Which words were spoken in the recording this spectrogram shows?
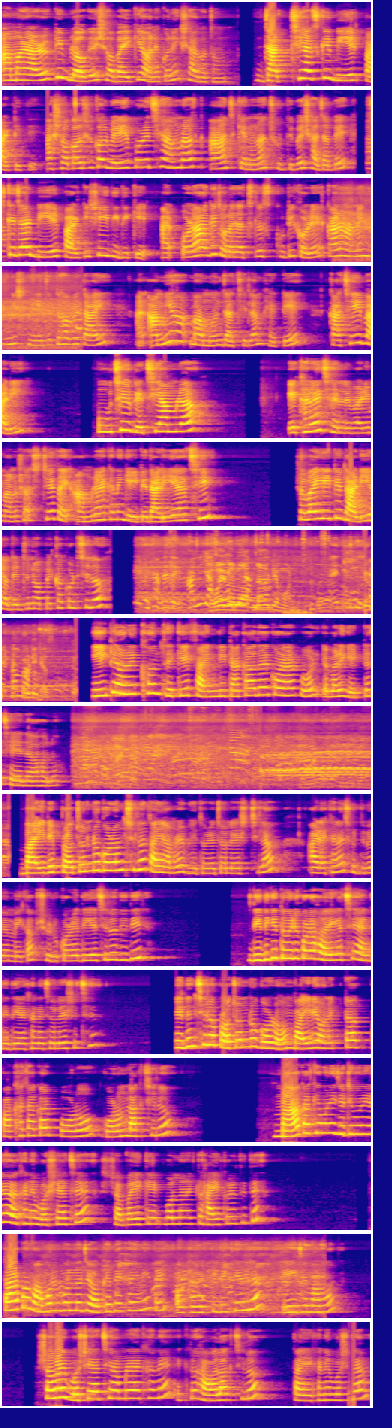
আমার আরও একটি ব্লগে সবাইকে অনেক অনেক স্বাগতম। যাচ্ছি আজকে বিয়ের পার্টিতে। আর সকাল সকাল বেরিয়ে পড়েছি আমরা, আজ কেননা ছুটিভাই সাজাবে। আজকে যার বিয়ের পার্টি সেই দিদিকে। আর ওরা আগে চলে যাচ্ছিল স্কুটি করে, কারণ অনেক জিনিস নিয়ে যেতে হবে তাই। আর আমি আর মামন যাচ্ছিলাম হেঁটে, কাছেই বাড়ি। পৌঁছে গেছি আমরা। এখানে ছেলের বাড়ি মানুষ আসছে, তাই আমরা এখানে গেইটে দাঁড়িয়ে আছি। সবাই গেটে দাঁড়িয়ে ওদের জন্য অপেক্ষা করছিল। সবাই ভালো আপনারা কেমন? গেটে অনেকক্ষণ থেকে ফাইনালি টাকা আদায় করার পর এবারে গেটটা ছেড়ে দেওয়া হলো। বাইরে প্রচণ্ড গরম ছিল তাই আমরা ভেতরে চলে এসেছিলাম। আর এখানে সুদীপের মেকআপ শুরু করে দিয়েছিল দিদির। দিদিকে তৈরি করা হয়ে গেছে আর দিদি এখানে চলে এসেছে। সেদিন ছিল প্রচণ্ড গরম, বাইরে অনেকটা পাখা থাকার পরও গরম লাগছিল। মা, কাকিমণি জেঠিমণিরা এখানে বসে আছে। সবাইকে বললাম একটু হাই করে দিতে। তারপর মামন বলল যে ওকে দেখাইনি, তাই ওকে একটু দেখিয়ে দিলাম। এই যে মামন। সবাই বসে আছি আমরা এখানে, একটু হাওয়া লাগছিল, তাই এখানে বসলাম।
